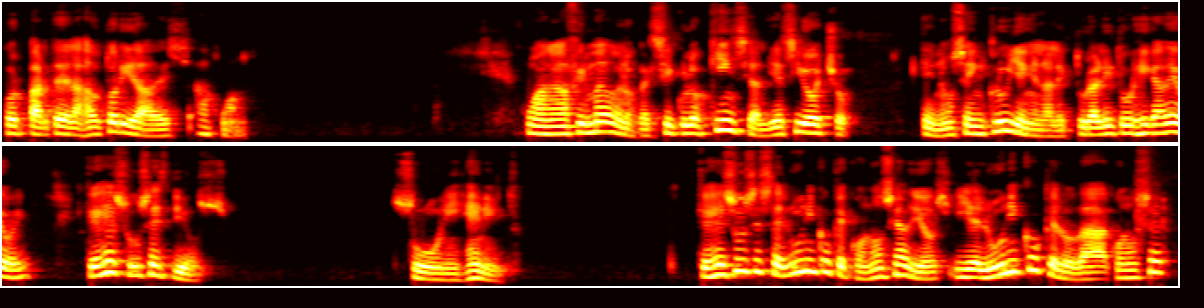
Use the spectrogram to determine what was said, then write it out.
por parte de las autoridades a Juan. Juan ha afirmado en los versículos 15 al 18, que no se incluyen en la lectura litúrgica de hoy, que Jesús es Dios, su unigénito, que Jesús es el único que conoce a Dios y el único que lo da a conocer,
